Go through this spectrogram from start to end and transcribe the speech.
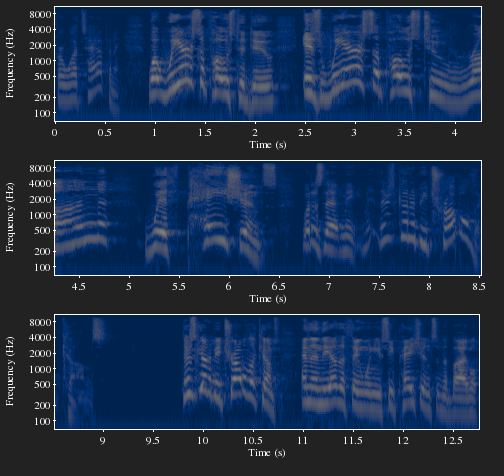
for what's happening. What we're supposed to do is we're supposed to run with patience. What does that mean? There's going to be trouble that comes. There's going to be trouble that comes. And then the other thing, when you see patience in the Bible,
